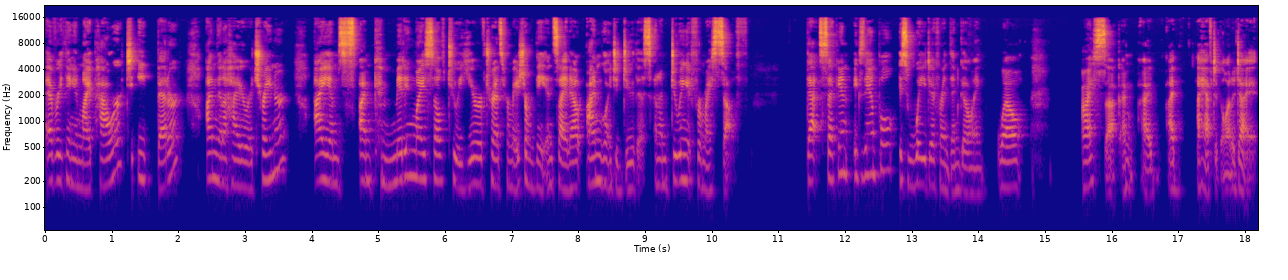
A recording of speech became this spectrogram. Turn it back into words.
everything in my power to eat better. I'm going to hire a trainer. I am I'm committing myself to a year of transformation from the inside out. I'm going to do this and I'm doing it for myself. That second example is way different than going, well, I suck. I'm I I I have to go on a diet.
